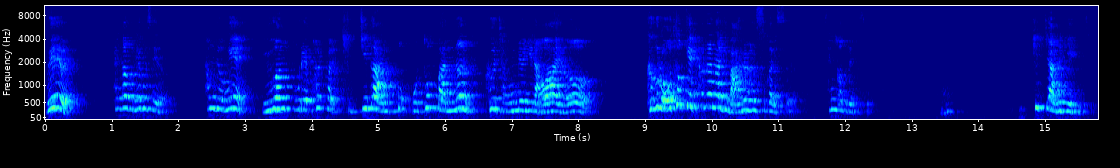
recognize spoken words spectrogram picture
왜? 생각을 해보세요. 성경에 유황불에 펄펄 죽지도 않고 고통받는 그 장면이 나와요. 그걸 어떻게 편안하게 말을 할 수가 있어요? 생각을 해보세요. 어? 쉽지 않은 얘기지.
